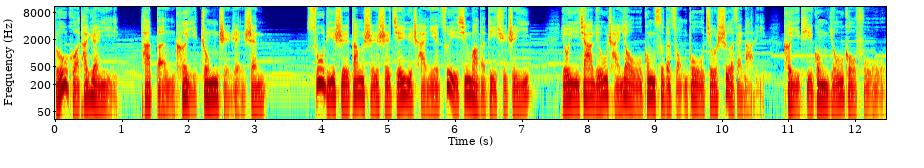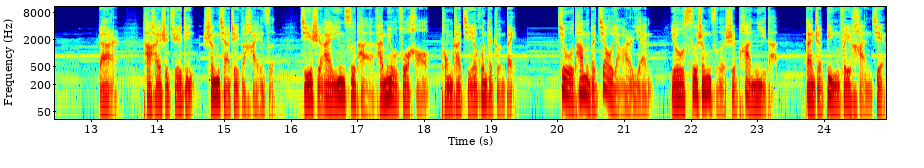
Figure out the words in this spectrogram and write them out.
如果他愿意，他本可以终止妊娠。苏黎世当时是节育产业最兴旺的地区之一，有一家流产药物公司的总部就设在那里，可以提供邮购服务。然而，他还是决定生下这个孩子，即使爱因斯坦还没有做好同他结婚的准备。就他们的教养而言，有私生子是叛逆的，但这并非罕见。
